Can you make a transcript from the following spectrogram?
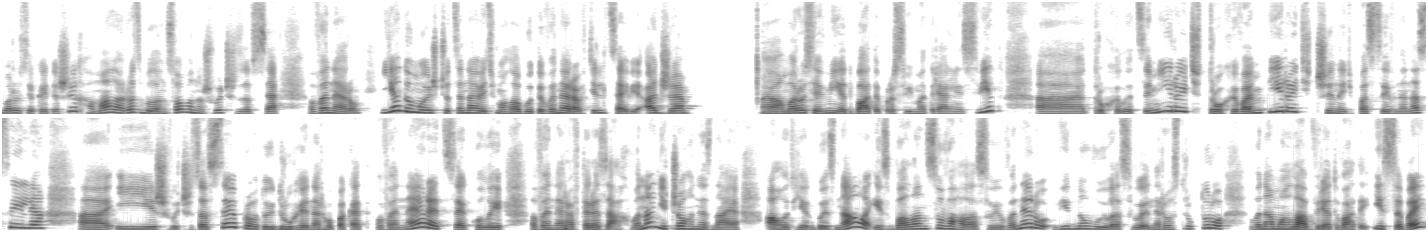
Маруся Кайташиха мала розбалансовану швидше за все Венеру. Я думаю, що це навіть могла бути Венера в тільцеві, адже Маруся вміє дбати про свій матеріальний світ, трохи лицемірить, трохи вампірить, чинить пасивне насилля. І швидше за все, про той другий енергопакет Венери це коли Венера в Терезах, вона нічого не знає. А от якби знала і збалансувала свою Венеру, відновила свою енергоструктуру, вона могла б врятувати і себе,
